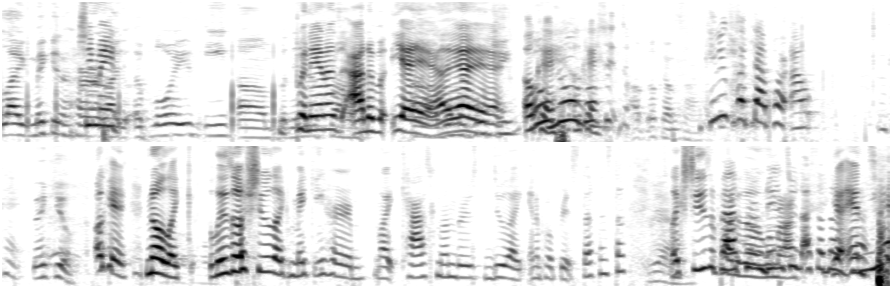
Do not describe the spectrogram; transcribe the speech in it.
like making her She made- like, employees eat um bananas, bananas from, out of yeah, uh, yeah, yeah, yeah. Okay, oh, no, okay. don't say- don't- Oh, okay, I'm sorry. can you cut that part out? Okay. Thank you. Okay, no, like Lizzo, she was like making her like cast members do like inappropriate stuff and stuff. Yeah. Like she's a part of the Background dancers, I saw that. Yeah, and on Ta-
